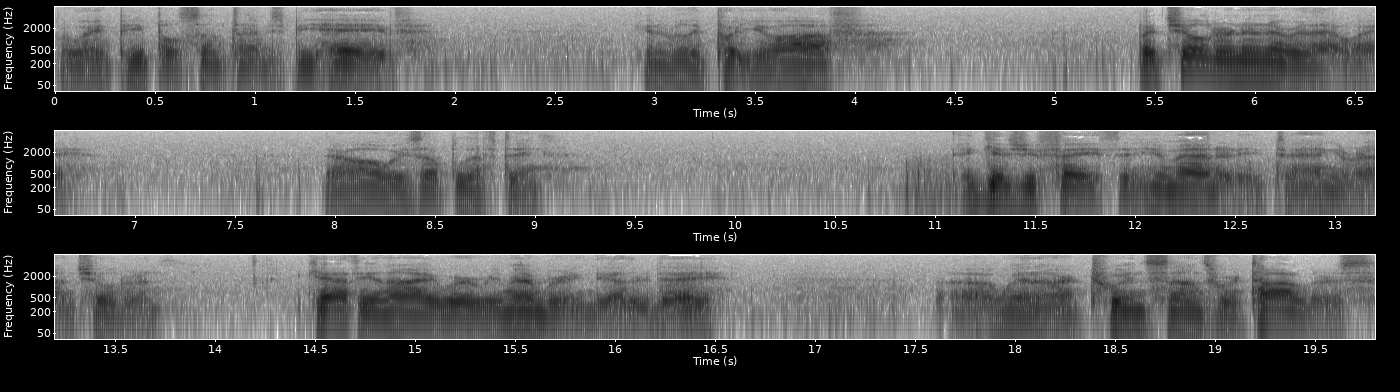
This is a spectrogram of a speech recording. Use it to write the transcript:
The way people sometimes behave can really put you off. But children are never that way. They're always uplifting it gives you faith in humanity to hang around children. Kathy and I were remembering the other day uh, when our twin sons were toddlers.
